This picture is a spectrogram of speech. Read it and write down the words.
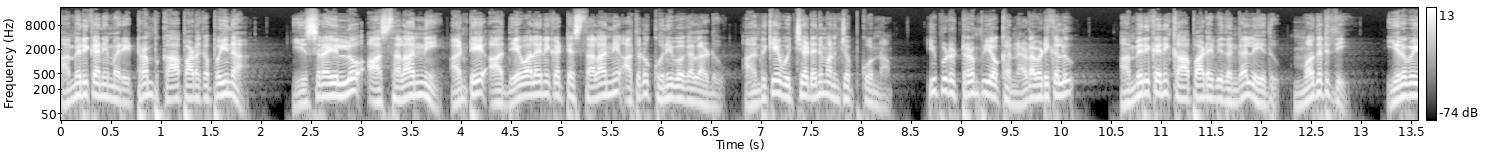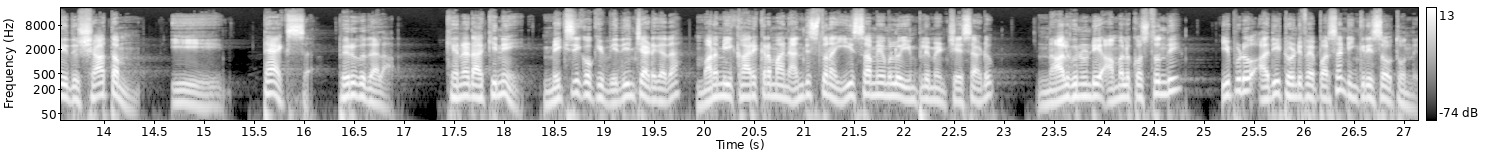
అమెరికాని మరి ట్రంప్ కాపాడకపోయినా ఇస్రాయిల్లో ఆ స్థలాన్ని అంటే ఆ దేవాలయాన్ని కట్టే స్థలాన్ని అతడు కొనివ్వగలడు. అందుకే వచ్చాడని మనం చెప్పుకున్నాం. ఇప్పుడు ట్రంప్ యొక్క నడవడికలు అమెరికాని కాపాడే విధంగా లేదు. మొదటిది ఇరవై ఐదు శాతం ఈ ట్యాక్స్ పెరుగుదల. కెనడాకిని మెక్సికోకి విధించాడు గదా మనం ఈ కార్యక్రమాన్ని అందిస్తున్న ఈ సమయంలో ఇంప్లిమెంట్ చేశాడు. నాలుగు నుండి అమలుకొస్తుంది. ఇప్పుడు అది ట్వంటీ ఫైవ్ పర్సెంట్ ఇంక్రీస్ అవుతుంది.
